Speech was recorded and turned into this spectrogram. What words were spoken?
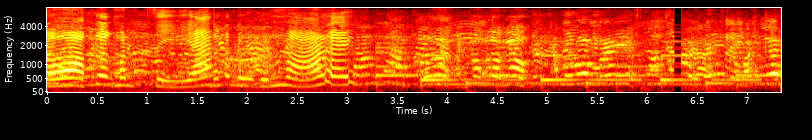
รอเครื่องมันเสียแล้วก็ดูเหมือนหมาเลยต้องเลิกแล้วทำมาล่มไหมขวัญเงิน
